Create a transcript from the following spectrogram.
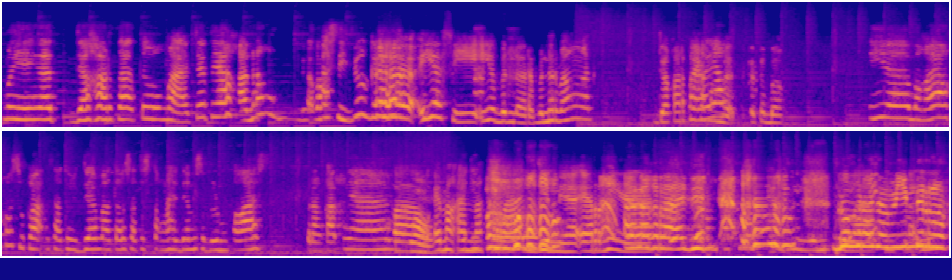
Mengingat Jakarta tuh macet ya kadang nggak pasti juga. Iya, iya sih. Iya bener. Bener banget. Jakarta Makanya, emang nggak ketebak Iya, makanya aku suka satu jam atau satu setengah jam sebelum kelas berangkatnya. Wow, wow. emang Lagi anak rajin ya Erni ya. Anak rajin. gue merasa minder loh.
